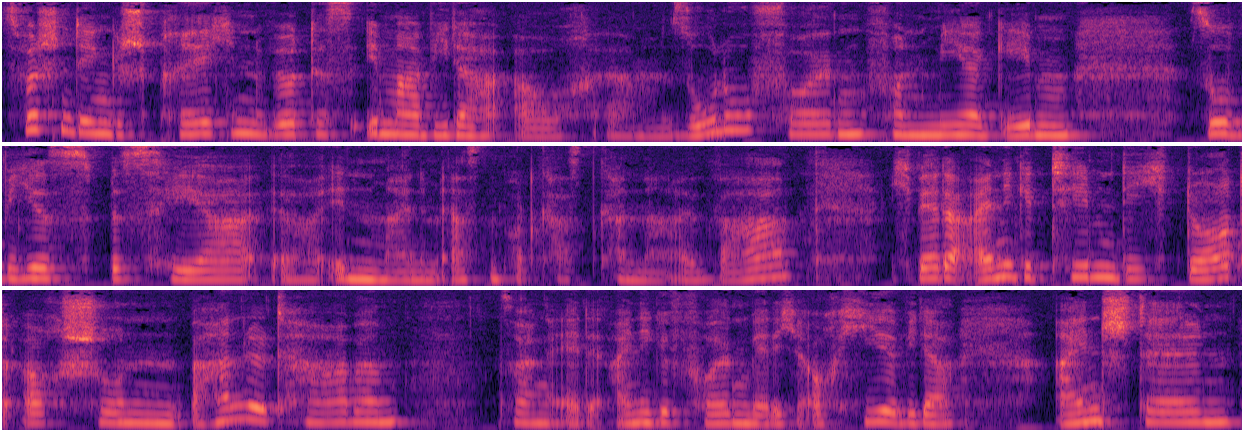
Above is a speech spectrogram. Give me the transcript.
zwischen den Gesprächen wird es immer wieder auch ähm, Solo-Folgen von mir geben, so wie es bisher äh, in meinem ersten Podcast-Kanal war. Ich werde einige Themen, die ich dort auch schon behandelt habe, sagen, einige Folgen werde ich auch hier wieder einstellen,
